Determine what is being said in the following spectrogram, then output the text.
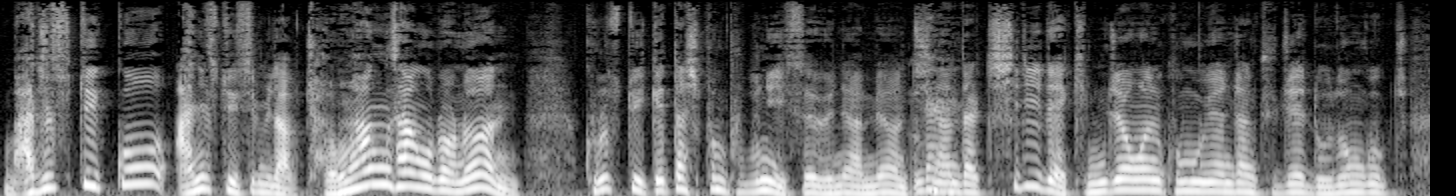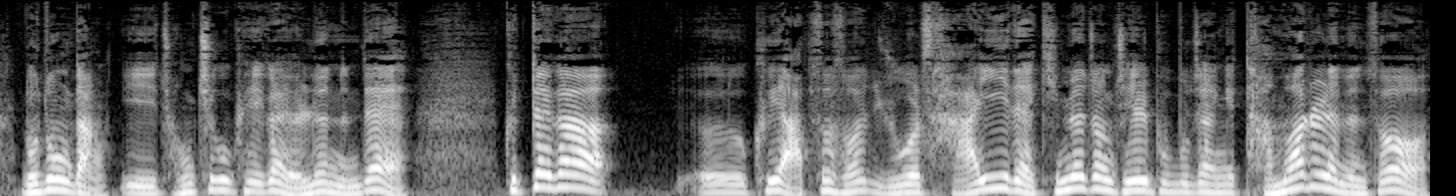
맞을 수도 있고 아닐 수도 있습니다. 정황상으로는 그럴 수도 있겠다 싶은 부분이 있어요. 왜냐하면 네. 지난달 네. 7일에 김정은 국무위원장 주재 노동국 노동당 이 정치국 회의가 열렸는데 그때가 어, 그에 앞서서 6월 4일에 김여정 제1부부장이 담화를 내면서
